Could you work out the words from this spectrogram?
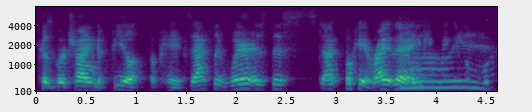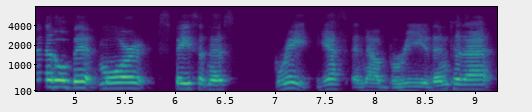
because we're trying to feel, okay, exactly where is this stuck? Okay, right there. And Oh we yeah. a little bit more space in this? Great, yes. And now breathe into that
